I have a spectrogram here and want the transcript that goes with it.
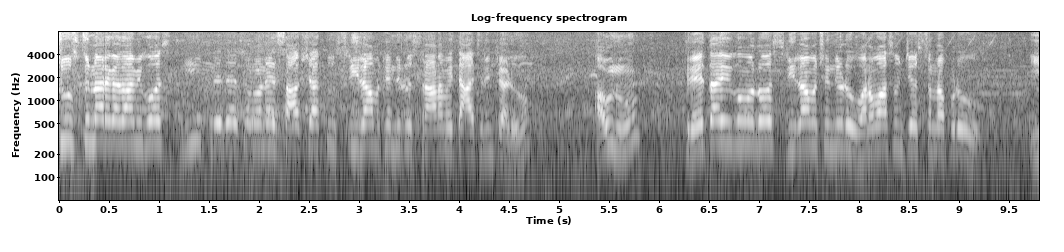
చూస్తున్నారు కదా మీకు ఈ ప్రదేశంలోనే సాక్షాత్తు శ్రీరామచంద్రుడు స్నానం అయితే ఆచరించాడు. అవును త్రేతాయుగంలో శ్రీరామచంద్రుడు వనవాసం చేస్తున్నప్పుడు ఈ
